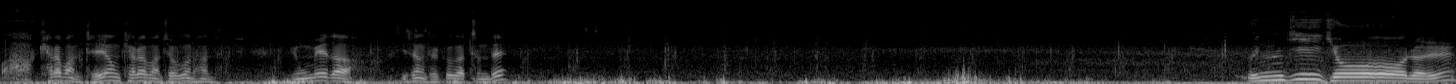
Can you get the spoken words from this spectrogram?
와 캐러반 대형 캐러반 저건 한 6m 이상 될 것 같은데 은지교를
